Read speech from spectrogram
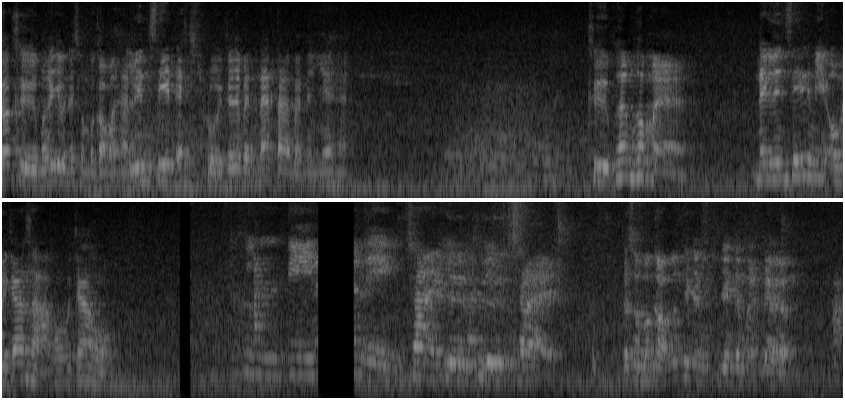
ก็คือมันก็อยู่ในส่วนประกอบอาหารลินซีดเอ็กซ์ตรูดก็จะเป็นหน้าตาแบบอย่างเงี้ยฮะคือเพิ่มเข้ามาในลินซีดจะมีโอเมก้าสามโอเมก้าหกก็คือมันดีนั่นเอง ใช่คือคือใช่ แต่ส่วนประกอบก็คือยังยังจะเหมือนเดิมค่ะ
